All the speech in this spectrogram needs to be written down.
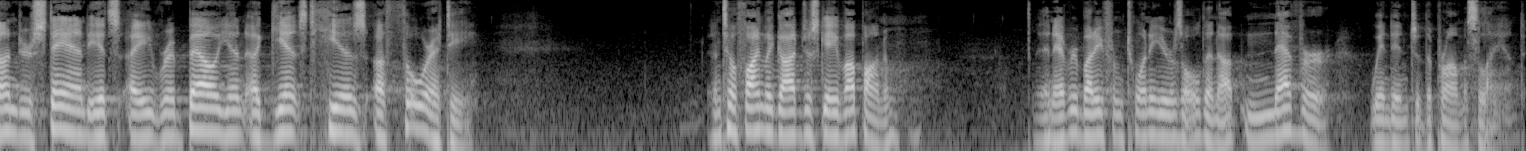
understand it's a rebellion against his authority. Until finally, God just gave up on them. And everybody from 20 years old and up never went into the promised land.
